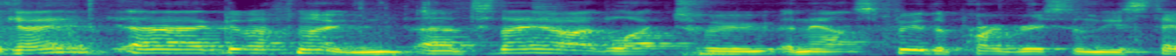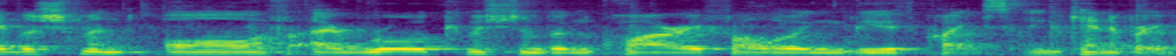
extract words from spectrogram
Okay, uh, good afternoon. Uh, today I'd like to announce further progress in the establishment of a Royal Commission of Inquiry following the earthquakes in Canterbury.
